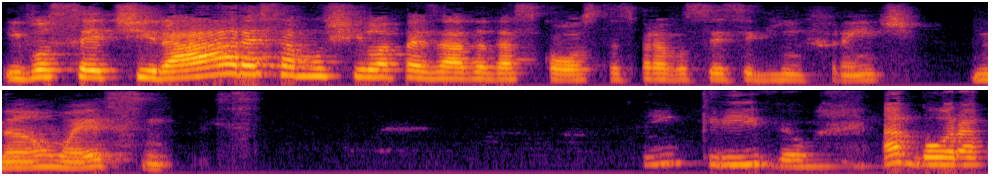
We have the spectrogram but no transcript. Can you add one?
E você tirar essa mochila pesada das costas para você seguir em frente não é simples. Incrível. Agora,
